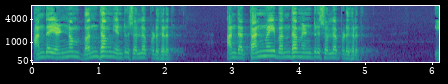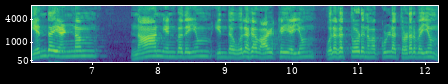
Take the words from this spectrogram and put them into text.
அந்த எண்ணம் பந்தம் என்று சொல்லப்படுகிறது. அந்த தன்மை பந்தம் என்று சொல்லப்படுகிறது. எந்த எண்ணம் நான் என்பதையும் இந்த உலக வாழ்க்கையையும் உலகத்தோடு நமக்குள்ள தொடர்பையும்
